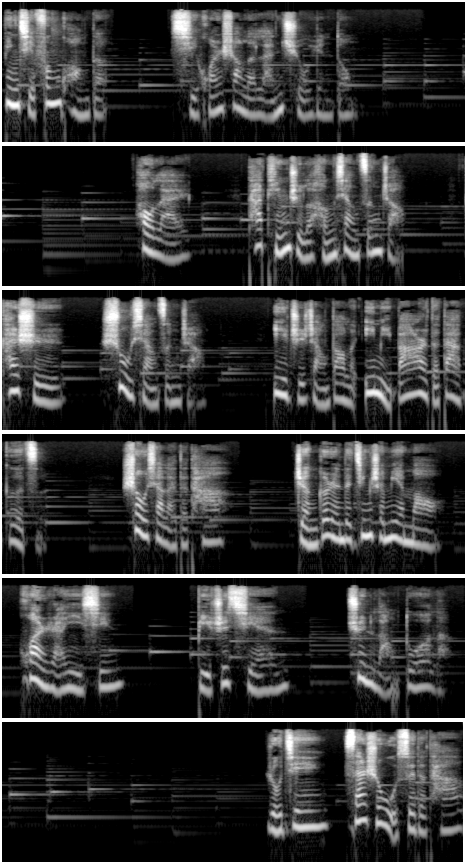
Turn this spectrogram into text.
并且疯狂的喜欢上了篮球运动。后来，他停止了横向增长，开始竖向增长。一直长到了一米八二的大个子，瘦下来的他，整个人的精神面貌焕然一新，比之前俊朗多了。如今三十五岁的他，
